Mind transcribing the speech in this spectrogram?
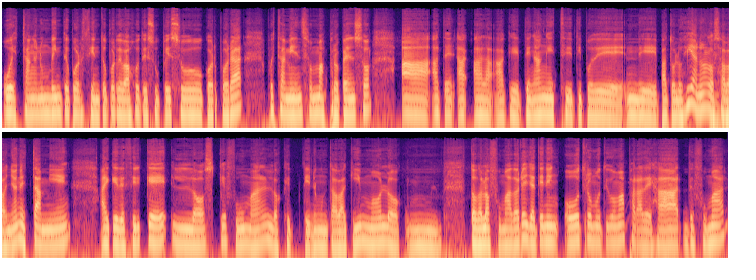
o están en un 20% por debajo de su peso corporal, pues también son más propensos a, que tengan este tipo de, patología, ¿no? Los sabañones también hay que decir que los que fuman, los que tienen un tabaquismo, mm, todos los fumadores ya tienen otro motivo más para dejar de fumar,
